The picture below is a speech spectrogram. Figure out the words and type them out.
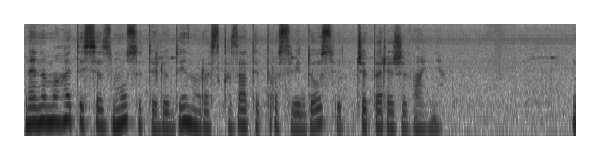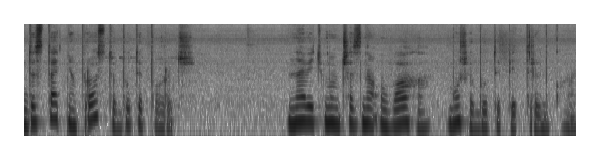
Не намагайтеся змусити людину розказати про свій досвід чи переживання. Достатньо просто бути поруч. Навіть мовчазна увага може бути підтримкою.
